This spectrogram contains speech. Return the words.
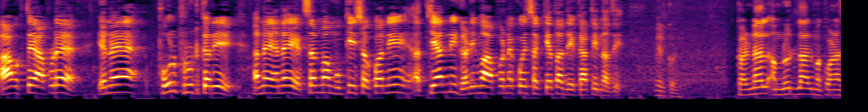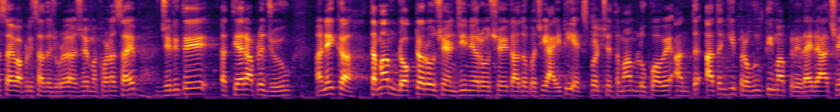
આ વખતે આપણે એને ફૂલ ફ્રૂટ કરી અને એને એક્શનમાં મૂકી શકવાની અત્યારની ઘડીમાં આપણને કોઈ શક્યતા દેખાતી નથી. બિલકુલ. કર્નલ અમૃતલાલ મકવાણા સાહેબ આપણી સાથે જોડાયા છે. મકવાણા સાહેબ, જે રીતે અત્યારે આપણે જોયું, અનેક તમામ ડૉક્ટરો છે, એન્જિનિયરો છે, કાં તો પછી આઈટી એક્સપર્ટ છે, તમામ લોકો હવે આંત- આતંકી પ્રવૃત્તિમાં પ્રેરાઈ રહ્યા છે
